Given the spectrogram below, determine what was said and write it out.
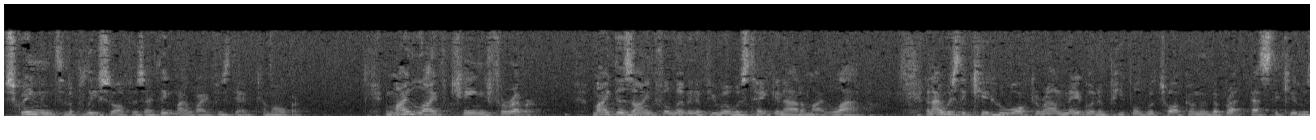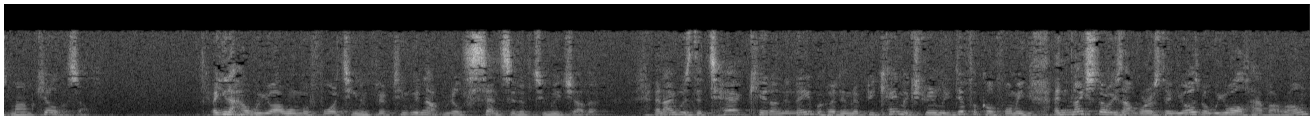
screaming to the police officer, I think my wife is dead, come over. And my life changed forever. My design for living, if you will, was taken out of my lap. And I was the kid who walked around the neighborhood and people would talk under the breath. That's the kid whose mom killed herself. And you know how we are when we're 14 and 15? We're not real sensitive to each other. And I was the tag kid on the neighborhood, and it became extremely difficult for me. And my story's not worse than yours, but we all have our own.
